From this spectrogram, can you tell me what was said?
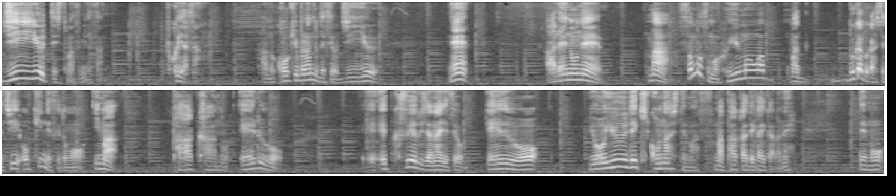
GU って知ってます？皆さん。服屋さん。あの高級ブランドですよ GU ね。あれのねまあそもそも冬物は、まあ、ブカブカして血大きいんですけども今パーカーの L を XL じゃないですよ。L を余裕で着こなしてます。まあパーカーでかいからね。でも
